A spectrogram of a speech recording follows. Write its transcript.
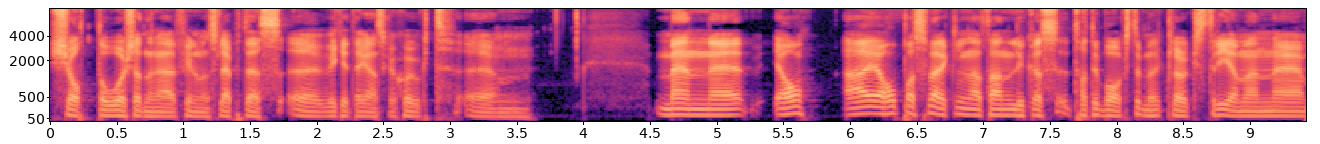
28 år sedan den här filmen släpptes, eh, vilket är ganska sjukt. Ehm, men eh, ja, jag hoppas verkligen att han lyckas ta tillbaka det med Clerks 3, men eh,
